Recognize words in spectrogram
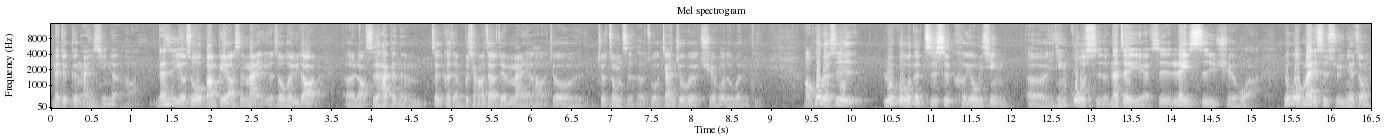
那就更安心了哈。但是有时候我帮别的老师卖，有时候会遇到呃老师他可能这个课程不想要在我这边卖了哈，就就终止合作，这样就会有缺货的问题啊，或者是。如果我的知识可用性呃已经过时了，那这也是类似于缺货啦。如果我卖的是属于那种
